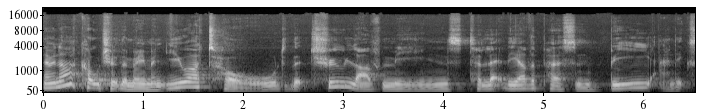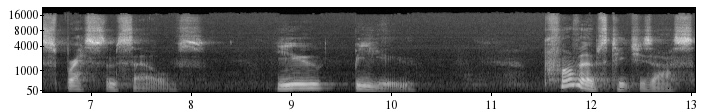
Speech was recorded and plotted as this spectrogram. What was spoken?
Now, in our culture at the moment, you are told that true love means to let the other person be and express themselves. You be you. Proverbs teaches us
